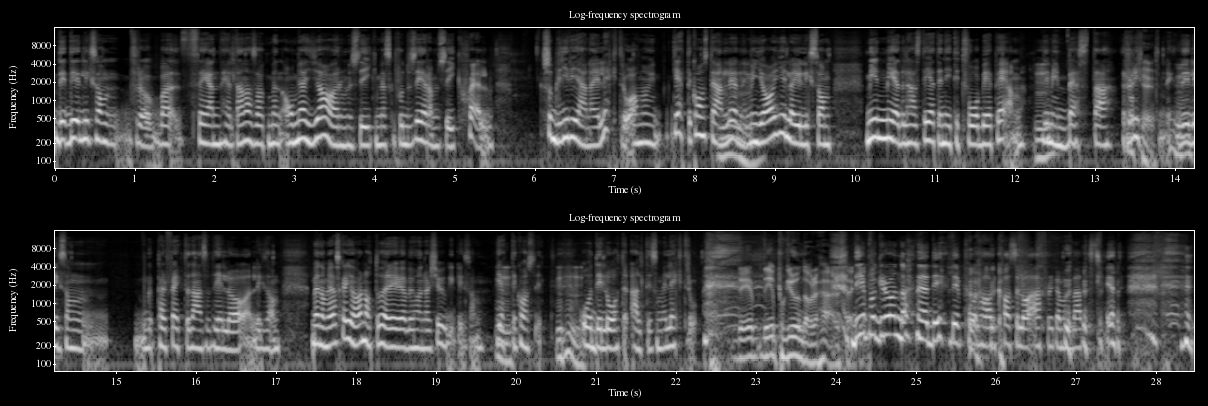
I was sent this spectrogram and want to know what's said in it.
Det, det är liksom, för att bara säga en helt annan sak, men om jag gör musik, om jag ska producera musik själv, så blir det gärna elektro av någon jättekonstig anledning. Mm. Men jag gillar ju liksom, min medelhastighet är 92 bpm. Det är min bästa rytm. Mm. Okej. Det är liksom perfekt att dansa till. Och liksom. Men om jag ska göra något, då är det över 120. Liksom. Mm. Jättekonstigt. Mhm. Och det låter alltid som elektro. Det, är, det är på grund av det här säkert. Det är på grund av det, det är Paul Hardcastle och Africa med Battlesfield.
